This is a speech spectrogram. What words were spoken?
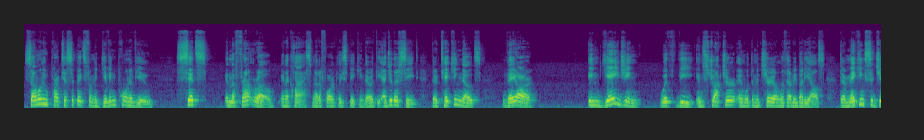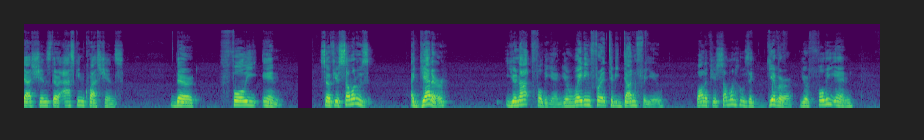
Someone who participates from a giving point of view sits in the front row in a class, metaphorically speaking. They're at the edge of their seat, they're taking notes, they are engaging with the instructor and with the material and with everybody else. They're making suggestions, they're asking questions, they're fully in. So if you're someone who's a getter, you're not fully in. You're waiting for it to be done for you. While if you're someone who's a giver, you're fully in,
